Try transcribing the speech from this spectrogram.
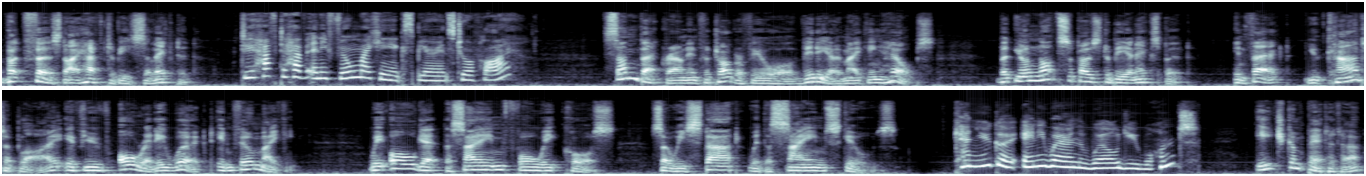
But first I have to be selected. Do you have to have any filmmaking experience to apply? Some background in photography or video making helps, but you're not supposed to be an expert. In fact, you can't apply if you've already worked in filmmaking. We all get the same four week course, so we start with the same skills. Can you go anywhere in the world you want? Each competitor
